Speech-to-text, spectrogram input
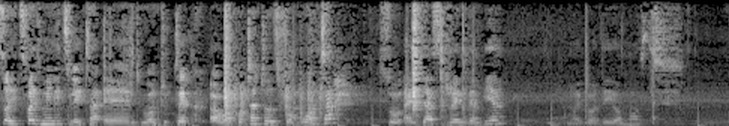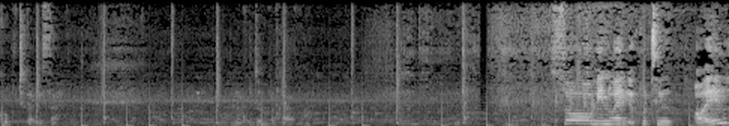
So it's five minutes later and we want to take our potatoes from water. So I just drain them here. Oh my god, they almost cooked kabisa. So meanwhile you're putting oil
